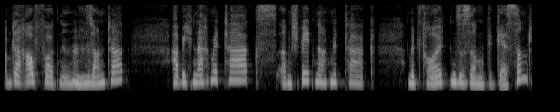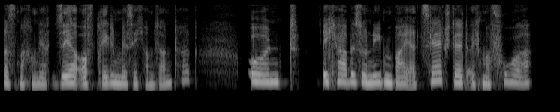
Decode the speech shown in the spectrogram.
Am darauffolgenden Mhm. Sonntag habe ich nachmittags, am Spätnachmittag mit Freunden zusammen gegessen. Das machen wir sehr oft regelmäßig am Sonntag. Und ich habe so nebenbei erzählt, stellt euch mal vor,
